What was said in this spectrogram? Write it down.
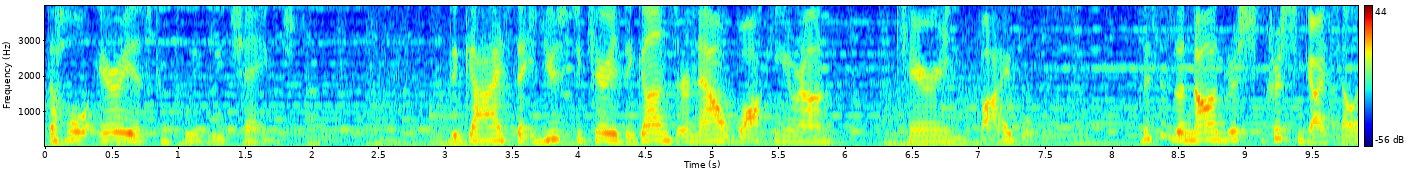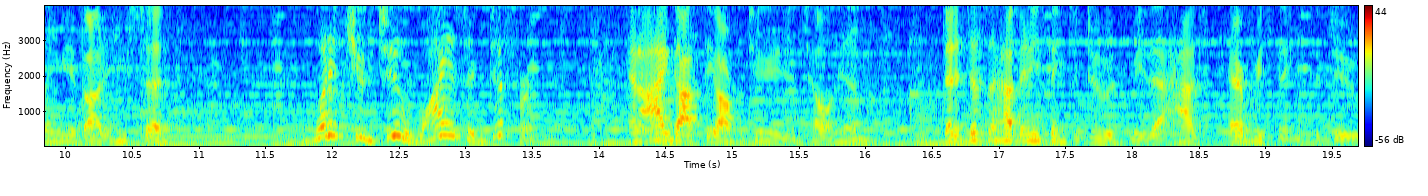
the whole area has completely changed. The guys that used to carry the guns are now walking around carrying Bibles. This is a non Christian guy telling me about it. He said, What did you do? Why is it different? And I got the opportunity to tell him that it doesn't have anything to do with me, that has everything to do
